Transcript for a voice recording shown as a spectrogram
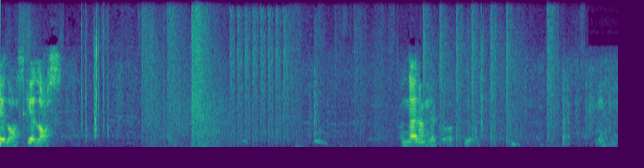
Get lost, get lost. Another hacker here. Maybe.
